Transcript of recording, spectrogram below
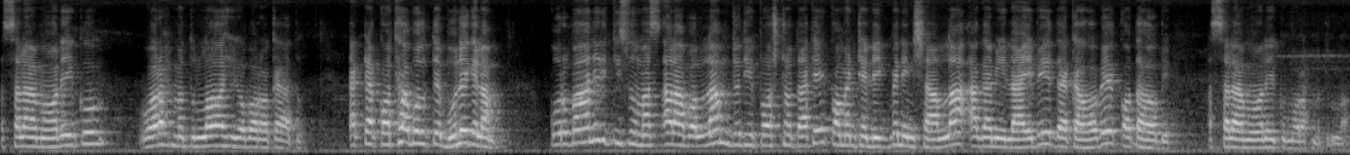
আসসালামু আলাইকুম ওরহমতুল্লাহ বরকাত একটা কথা বলতে ভুলে গেলাম। কোরবানির কিছু মাসালা বললাম, যদি প্রশ্ন থাকে কমেন্টে লিখবেন ইনশাআল্লাহ। আগামী লাইভে দেখা হবে, কথা হবে। আসসালামু আলাইকুম রহমতুল্লাহ।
